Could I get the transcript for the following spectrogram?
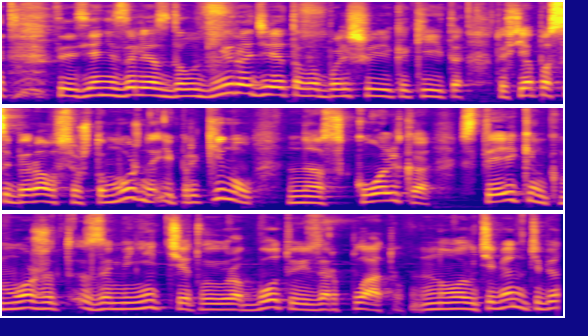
То есть я не залез в долги ради этого большие какие-то. То есть я пособирал все, что можно и прикинул, насколько стейкинг может заменить тебе твою работу и зарплату. Но тебе, тебе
